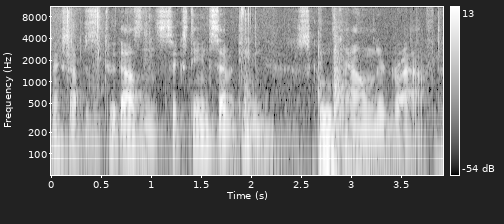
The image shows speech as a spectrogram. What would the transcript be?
Next up is the 2016-17 school calendar draft.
